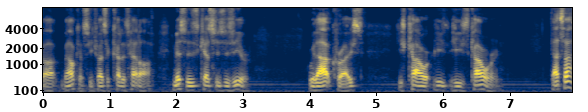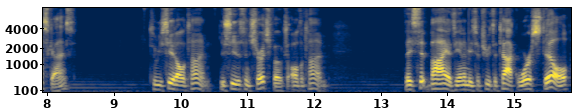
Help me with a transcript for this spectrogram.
uh, Malchus. He tries to cut his head off. Misses, catches his ear. Without Christ, he's he's cowering. That's us, guys. So we see it all the time. You see this in church folks all the time. They sit by as the enemies of truth attack. Worse still,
